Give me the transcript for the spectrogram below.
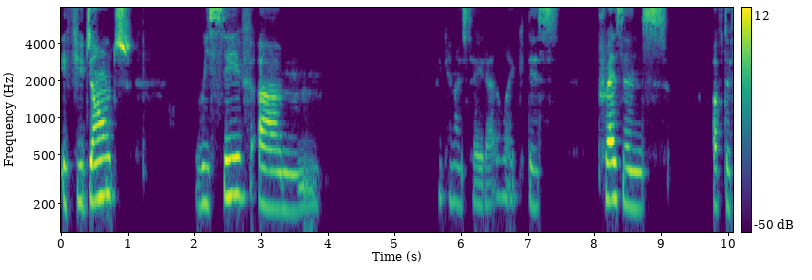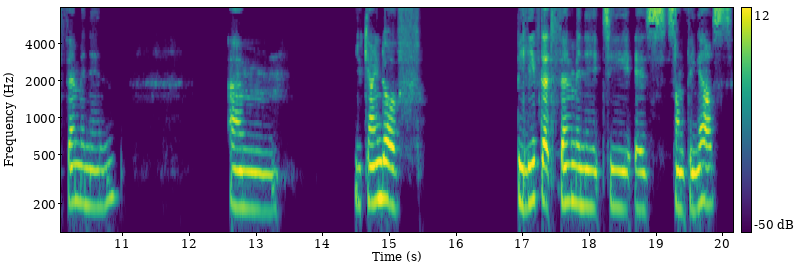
if you don't receive um how can i say that? Like this presence of the feminine um you kind of believe that femininity is something else.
